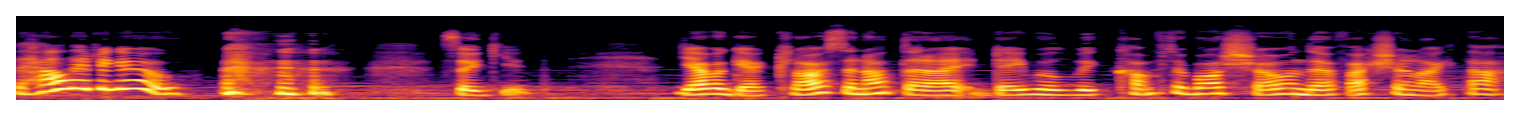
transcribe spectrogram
the hell did it go? so cute. You ever get close enough that I, they will be comfortable showing their affection like that?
